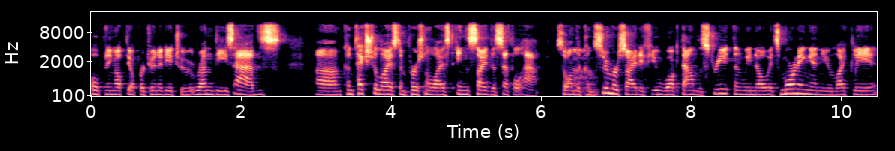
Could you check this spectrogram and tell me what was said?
opening up the opportunity to run these ads um, contextualized and personalized inside the settle app so on the uh-huh. consumer side, if you walk down the street and we know it's morning and you likely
